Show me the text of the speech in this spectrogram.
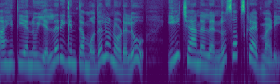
ಮಾಹಿತಿಯನ್ನು ಎಲ್ಲರಿಗಿಂತ ಮೊದಲು ನೋಡಲು ಈ ಚಾನೆಲ್ ಅನ್ನು ಸಬ್ಸ್ಕ್ರೈಬ್ ಮಾಡಿ.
